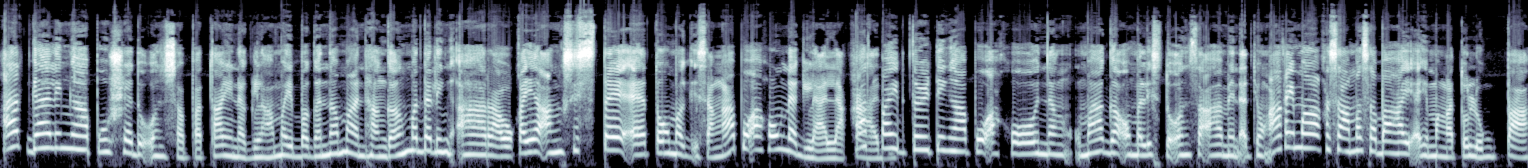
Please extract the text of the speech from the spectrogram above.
At galing nga po siya doon sa patay, naglamay baga naman hanggang madaling araw. Kaya ang siste, eto mag-isa nga po akong naglalakad. At 5.30 nga po ako ng umaga umalis doon sa amin at yung aking mga kasama sa bahay ay mga tulog pa.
